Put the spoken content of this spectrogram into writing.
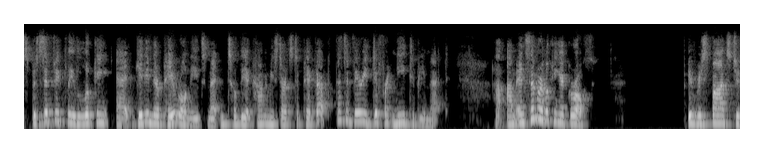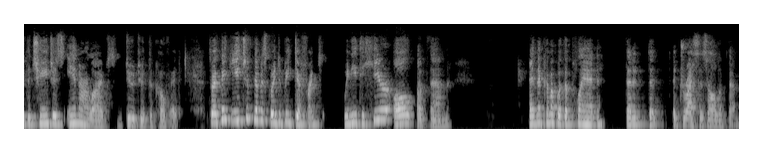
specifically looking at getting their payroll needs met until the economy starts to pick up. That's a very different need to be met. Um, and some are looking at growth in response to the changes in our lives due to the COVID. So I think each of them is going to be different we need to hear all of them and then come up with a plan that, that addresses all of them.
